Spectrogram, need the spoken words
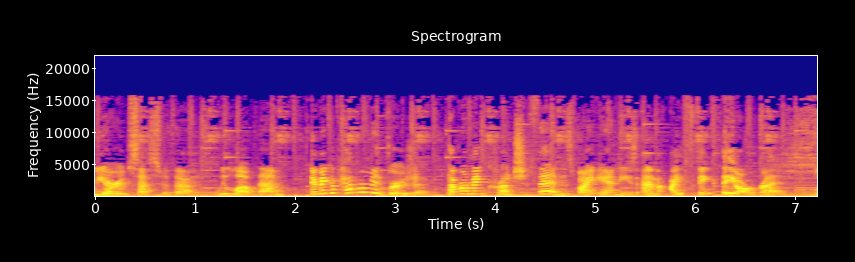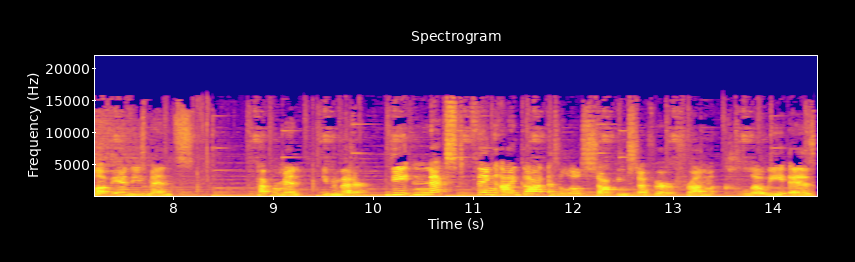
We are obsessed with them. We love them. They make a peppermint version. Peppermint Crunch Thins by Andes, and I think they are red. Love Andes mints peppermint, even better. The next thing I got as a little stocking stuffer from Chloe is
